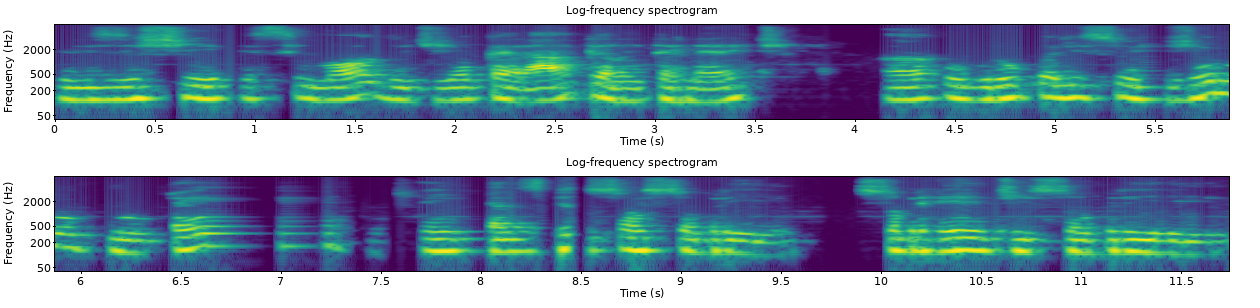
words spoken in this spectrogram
Existe esse modo de operar pela internet. Ah, o grupo ele surgiu no tempo em que as discussões sobre, sobre rede, sobre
